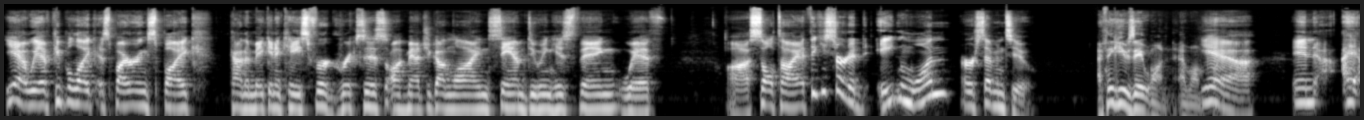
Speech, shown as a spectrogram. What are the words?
Yeah, we have people like Aspiring Spike kind of making a case for Grixis on Magic Online, Sam doing his thing with uh, Sultai, I think he started eight and one or seven two. I think he was eight one at one. Yeah, point. and I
